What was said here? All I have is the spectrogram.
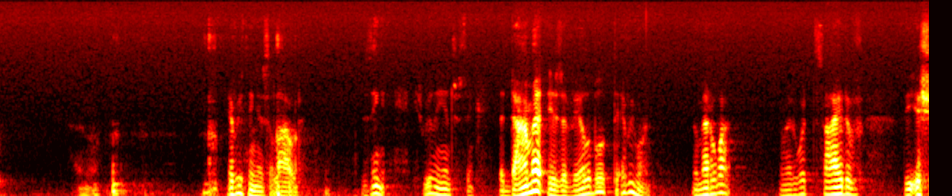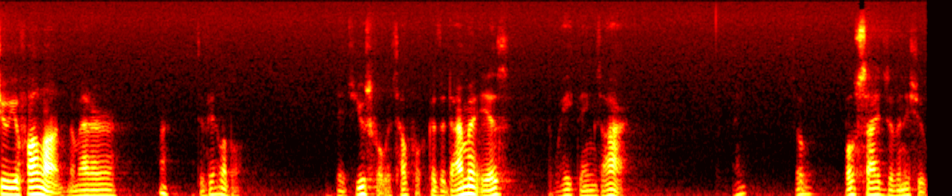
I don't know. Everything is allowed. The thing is really interesting. The Dharma is available to everyone, no matter what. No matter what side of the issue you fall on, no matter, huh, it's available. It's useful, it's helpful, because the Dharma is the way things are. Right? So, both sides of an issue,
